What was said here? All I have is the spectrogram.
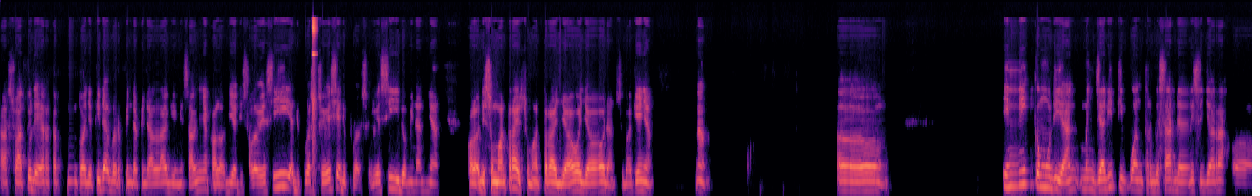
uh, suatu daerah tertentu aja tidak berpindah-pindah lagi. Misalnya kalau dia di Sulawesi ya di Pulau Sulawesi ya di Pulau Sulawesi dominannya. Kalau di Sumatera ya Sumatera Jawa Jawa dan sebagainya. Nah uh, ini kemudian menjadi tipuan terbesar dari sejarah uh,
